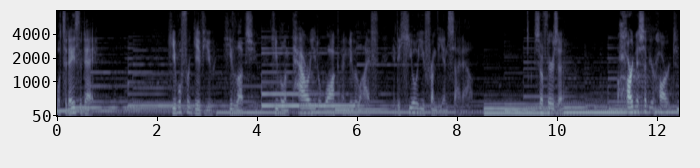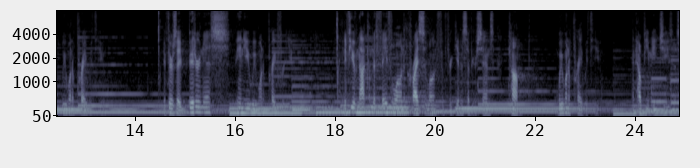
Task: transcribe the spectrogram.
Well, today's the day. He will forgive you. He loves you. He will empower you to walk a new life and to heal you from the inside out. So if there's a, hardness of your heart, we want to pray with you. If there's a bitterness in you, we want to pray for you. And if you have not come to faith alone in Christ alone for the forgiveness of your sins, come. We want to pray with you and help you meet Jesus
